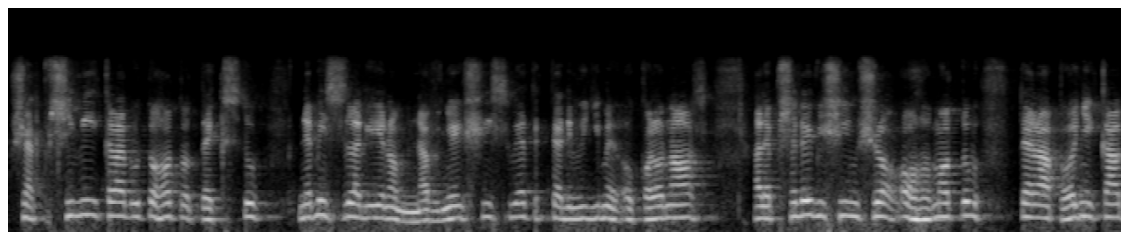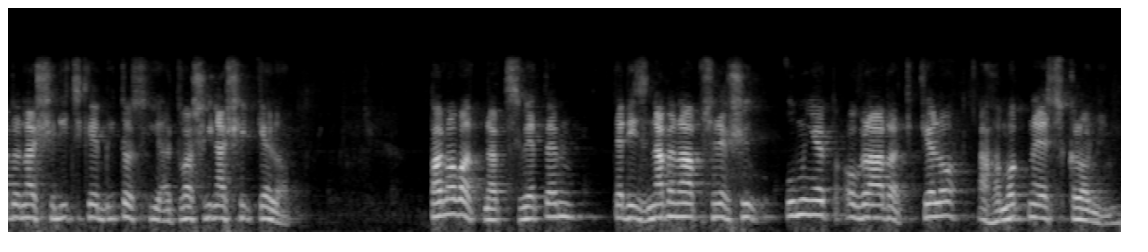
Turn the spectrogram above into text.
však při výkladu tohoto textu nemysleli jenom na vnější svět, který vidíme okolo nás, ale především šlo o hmotu, která proniká do naší lidské bytosti a tvoří naše tělo. Panovat nad světem tedy znamená především umět ovládat tělo a hmotné sklony.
